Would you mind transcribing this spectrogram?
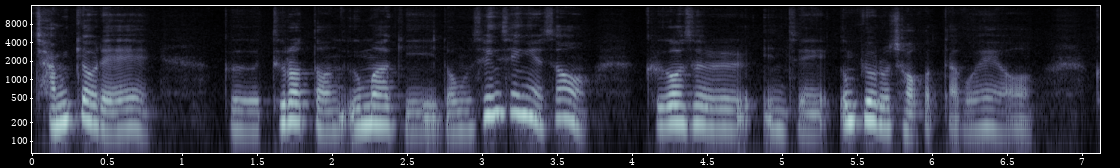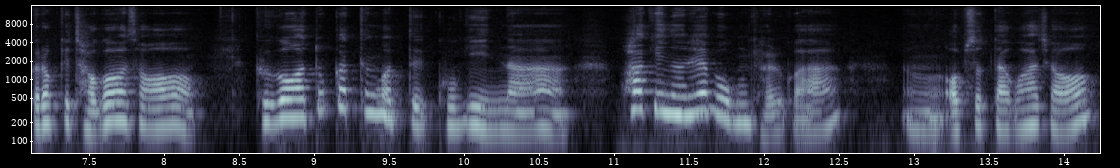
잠결에 그 들었던 음악이 너무 생생해서 그것을 이제 음표로 적었다고 해요. 그렇게 적어서 그거와 똑같은 것들 곡이 있나 확인을 해본 결과 음, 없었다고 하죠.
